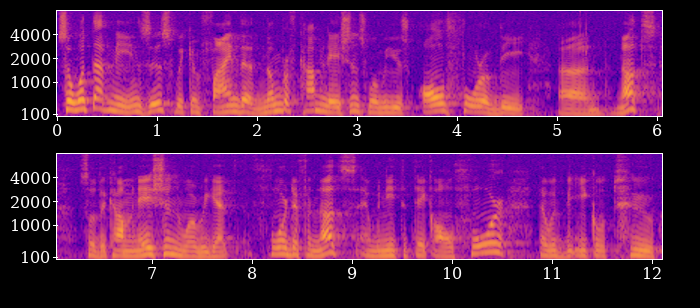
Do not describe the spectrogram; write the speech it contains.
So what that means is we can find the number of combinations when we use all four of the uh, nuts. So the combination where we get four different nuts and we need to take all four, that would be equal to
